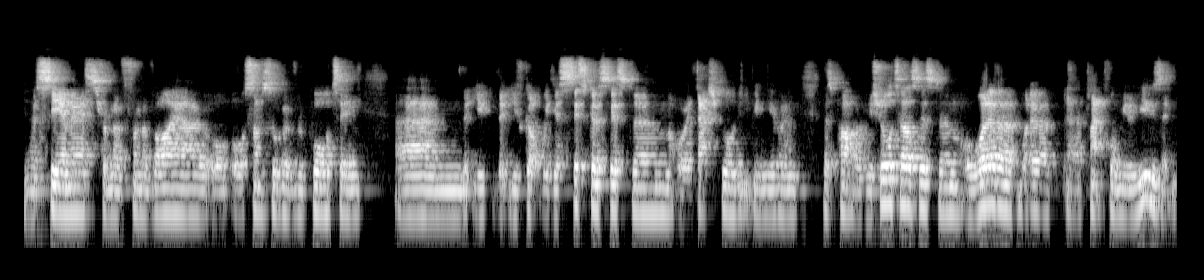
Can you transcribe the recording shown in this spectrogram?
you know, CMS from a from Avaya or, or some sort of reporting um, that you that you've got with your Cisco system or a dashboard that you've been given as part of your ShoreTel system or whatever whatever uh, platform you're using.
